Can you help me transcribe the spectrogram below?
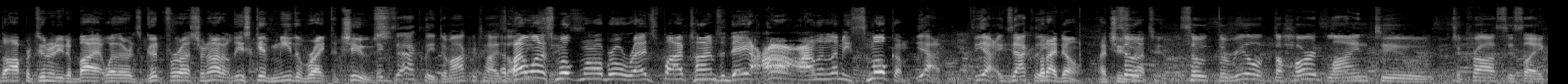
the opportunity to buy it, whether it's good for us or not. At least give me the right to choose. exactly democratize. If I want to smoke Marlboro Reds five times a day, ah, then let me smoke them. yeah, yeah, exactly. But I don't. I choose so, not to. So the real, the hard line to to cross is like,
